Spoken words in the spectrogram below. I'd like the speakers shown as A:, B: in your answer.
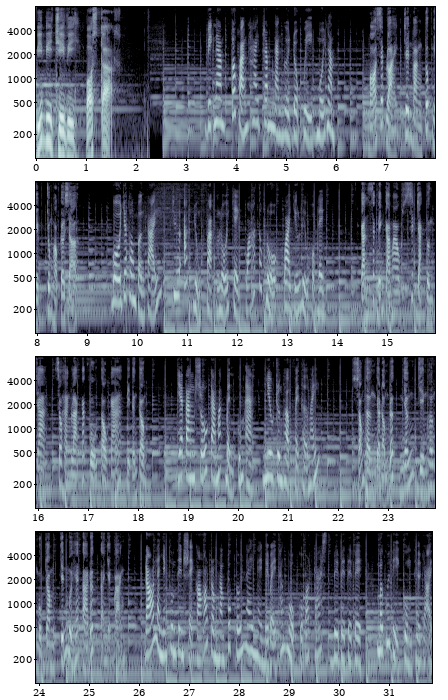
A: BBTV Postcard
B: Việt Nam có khoảng 200.000 người đột quỵ mỗi năm.
C: Bỏ xếp loại trên bằng tốt nghiệp trung học cơ sở.
B: Bộ Giao thông Vận tải chưa áp dụng phạt lỗi chạy quá tốc độ qua dữ liệu hộp đen.
C: Cảnh sát biển Cà Mau siết chặt tuần tra sau hàng loạt các vụ tàu cá bị tấn công.
B: Gia tăng số ca mắc bệnh cúm A, nhiều trường hợp phải thở máy.
C: Sóng thần do động đất nhấn chìm hơn 190 hecta đất tại Nhật Bản.
B: Đó là những thông tin sẽ có trong 5 phút tối nay ngày 17 tháng 1 của podcast BBTV. Mời quý vị cùng theo dõi.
